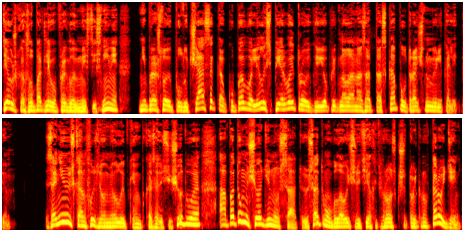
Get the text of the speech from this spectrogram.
Девушка хлопотливо прыгала вместе с ними. Не прошло и получаса, как в купе ввалилась первая тройка. Ее пригнала назад тоска по утраченному великолепию. За ними с конфузливыми улыбками показались еще двое, а потом еще один усатый. Усатому была очередь ехать в роскоши только на второй день,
